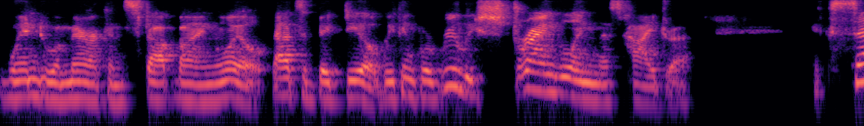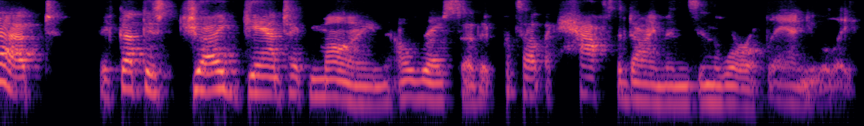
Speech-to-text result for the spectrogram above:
when do Americans stop buying oil? That's a big deal. We think we're really strangling this Hydra. Except they've got this gigantic mine, Alrosa, that puts out like half the diamonds in the world annually.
